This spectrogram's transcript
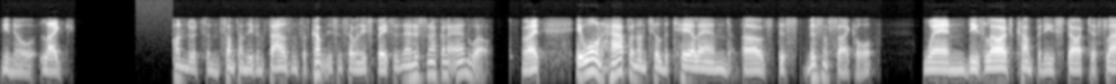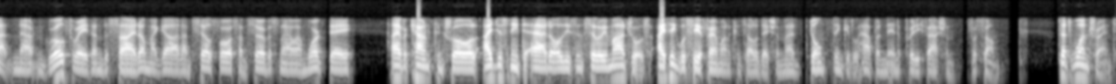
you know like hundreds and sometimes even thousands of companies in some of these spaces, and it's not going to end well, right? It won't happen until the tail end of this business cycle when these large companies start to flatten out in growth rate and decide, oh my God, I'm Salesforce, I'm ServiceNow, I'm Workday, I have account control. I just need to add all these ancillary modules. I think we'll see a fair amount of consolidation. I don't think it'll happen in a pretty fashion for some. So that's one trend.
